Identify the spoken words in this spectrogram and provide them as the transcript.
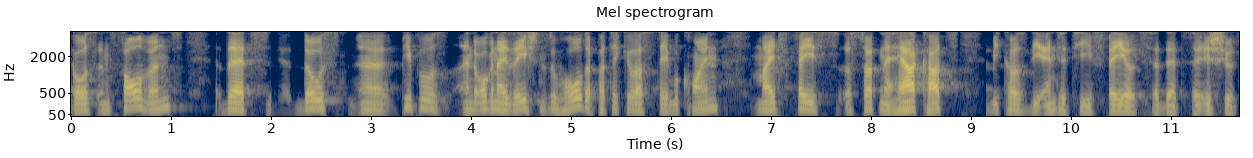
goes insolvent, that those uh, people and organizations who hold a particular stablecoin might face a certain haircut because the entity failed that issued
